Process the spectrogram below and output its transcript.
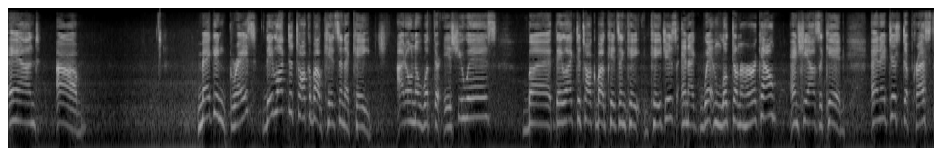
and um, Megan Grace. They like to talk about kids in a cage. I don't know what their issue is but they like to talk about kids in ca- cages. And I went and looked on her account, and she has a kid, and it just depressed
